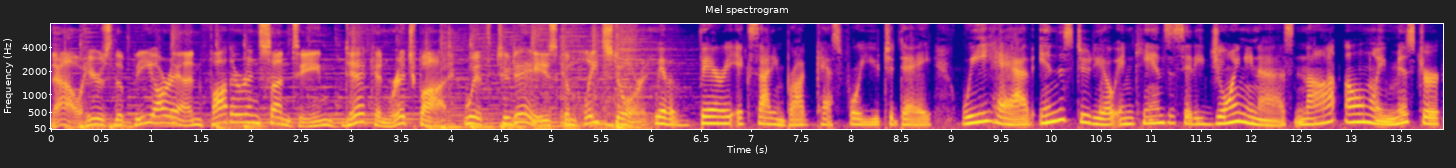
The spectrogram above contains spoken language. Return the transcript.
Now, here's the BRN father and son team, Dick and Rich Bott, with today's complete story. We have a very exciting broadcast for you today. We have in the studio in Kansas City joining us not only Mr.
